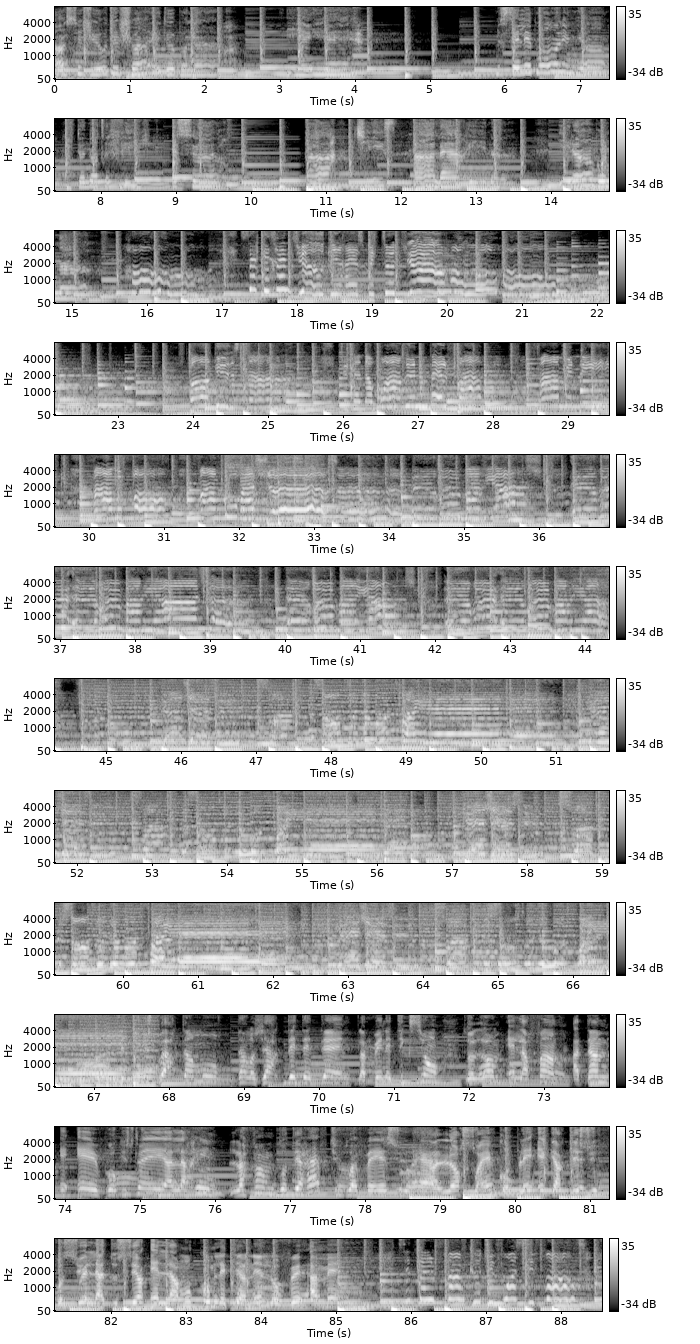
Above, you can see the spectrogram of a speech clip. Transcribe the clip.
en ce jour de joie et de bonheur. Yeah, yeah. Nous célébrons l'union de notre fille et sœur. Pacis à la il a un bonheur. Dans le jardin d'Éden. La bénédiction de l'homme et la femme. Adam et Ève, Augustin et Alarine. La femme de tes rêves, tu dois veiller sur elle. Alors soyez complet et gardez sur vos yeux la douceur et l'amour comme l'éternel le veut. Amen. Cette belle femme que tu vois si forte,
